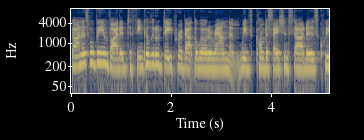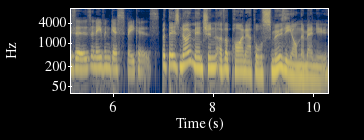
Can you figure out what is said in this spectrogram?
Diners will be invited to think a little deeper about the world around them with conversation starters, quizzes, and even guest speakers. But there's no mention of a pineapple smoothie on the menu,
